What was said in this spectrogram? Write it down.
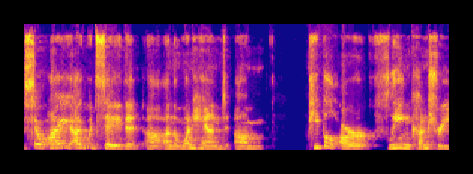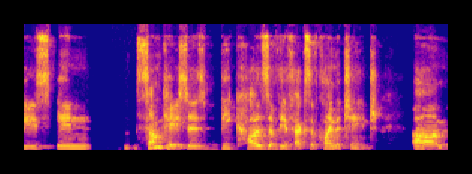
so I, I, would say that uh, on the one hand, um, people are fleeing countries in some cases because of the effects of climate change. Um,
